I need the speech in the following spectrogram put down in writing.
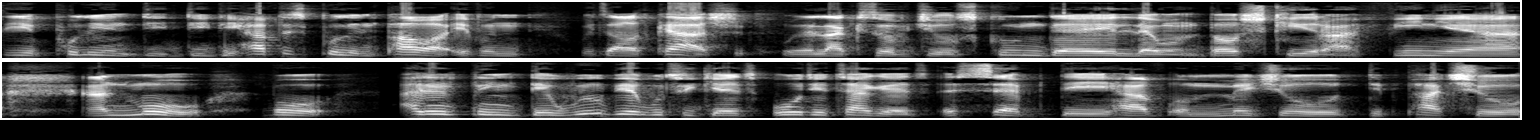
they're pulling, they, they they have this pulling power even without cash, with the likes of Jules Koundé, Lewandowski, Raphinha, and more. But I don't think they will be able to get all their targets except they have a major departure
